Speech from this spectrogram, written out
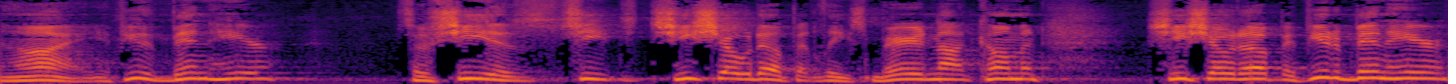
All right. If you had been here, so she is, she, she showed up at least. Mary's not coming. She showed up. If you'd have been here,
